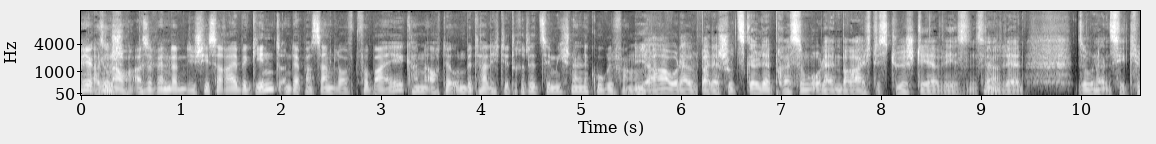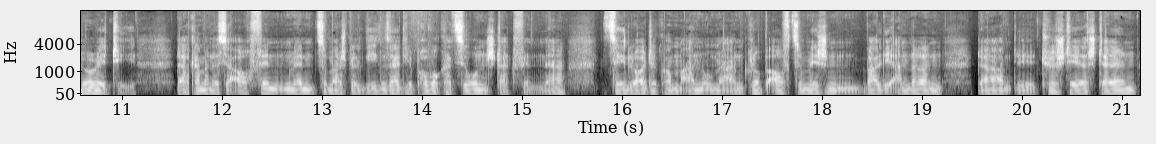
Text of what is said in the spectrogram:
Ja, also genau. Also wenn dann die Schießerei beginnt und der Passant läuft vorbei, kann auch der unbeteiligte Dritte ziemlich schnell eine Kugel fangen. Ja, oder bei der Schutzgelderpressung oder im Bereich des Türsteherwesens, ja. also der sogenannten Security. Da kann man das ja auch finden, wenn zum Beispiel gegenseitige Provokationen stattfinden. Ja. Zehn Leute kommen an, um einen Club aufzumischen, weil die anderen da die Türsteher stellen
